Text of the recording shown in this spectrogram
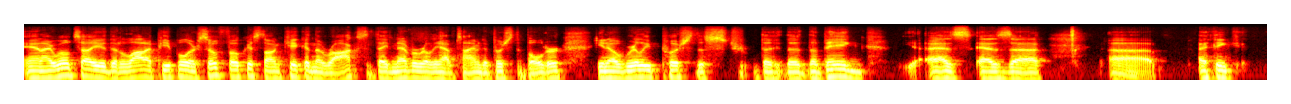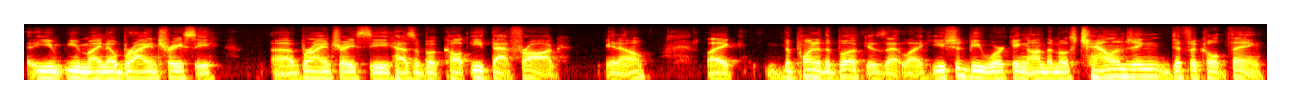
And I will tell you that a lot of people are so focused on kicking the rocks that they never really have time to push the boulder, you know, really push the, the, the, the big, as, as, uh, uh, I think you, you might know Brian Tracy. Uh, Brian Tracy has a book called Eat That Frog, you know, like the point of the book is that like you should be working on the most challenging difficult thing.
